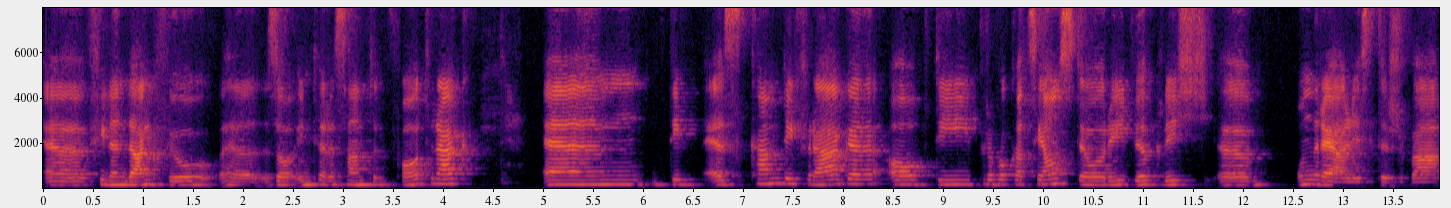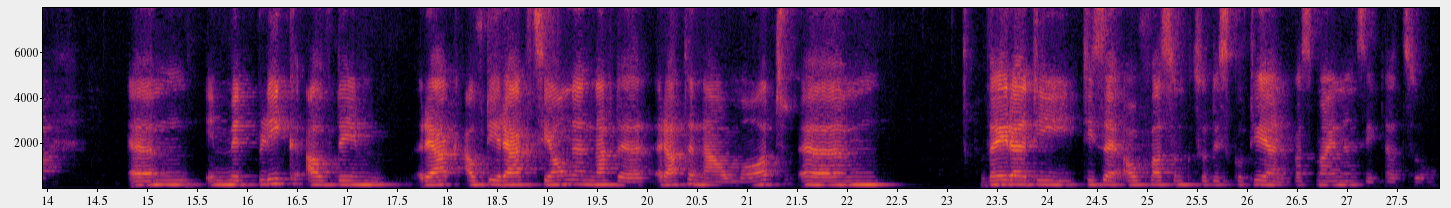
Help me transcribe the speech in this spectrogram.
äh, vielen Dank für äh, so interessanten Vortrag. Ähm, die, es kam die Frage, ob die Provokationstheorie wirklich äh, unrealistisch war. Ähm, mit Blick auf, den, auf, die Reaktionen nach der Rathenau-Mord ähm, wäre die, diese Auffassung zu diskutieren. Was meinen Sie dazu?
